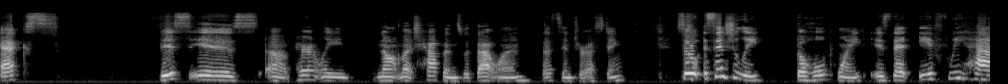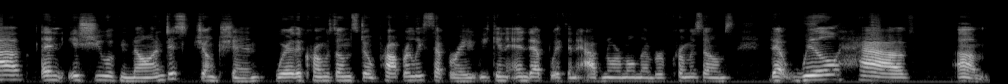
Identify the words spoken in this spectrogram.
X. This is uh, apparently not much happens with that one. That's interesting. So essentially, the whole point is that if we have an issue of non-disjunction where the chromosomes don't properly separate, we can end up with an abnormal number of chromosomes that will have um,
